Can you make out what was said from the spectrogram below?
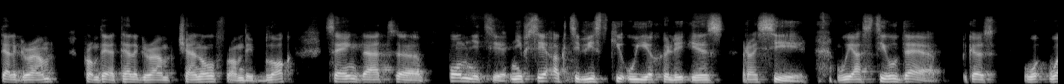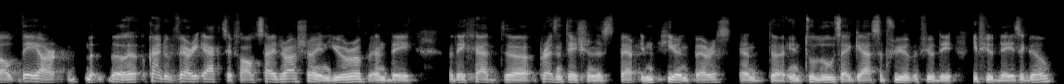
telegram, from their telegram channel, from the blog, saying that uh, помните, не все активистки уехали из России. We are still there because well, they are uh, kind of very active outside Russia in Europe, and they they had uh, presentations in, here in Paris and uh, in Toulouse, I guess, a few a few, day, a few days ago.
